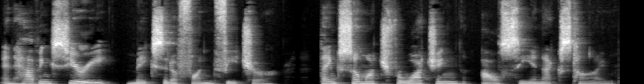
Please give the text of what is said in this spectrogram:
and having Siri makes it a fun feature. Thanks so much for watching. I'll see you next time.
